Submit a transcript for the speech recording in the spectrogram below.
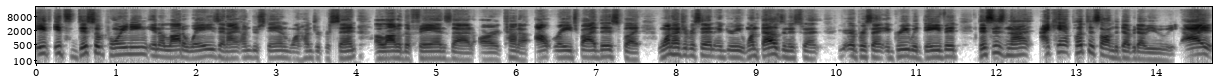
it, it's disappointing in a lot of ways, and I understand 100% a lot of the fans that are kind of outraged by this, but 100% agree, 1000% agree with David. This is not, I can't put this on the WWE. I,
